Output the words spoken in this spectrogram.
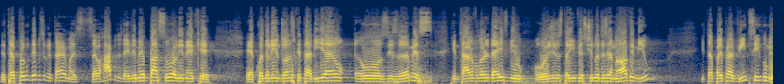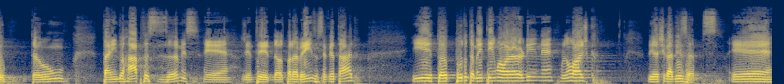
Eu até perguntei para o secretário, mas saiu rápido, daí ele me passou ali, né, que é, quando ele entrou na secretaria, os exames entraram no valor de 10 mil. Hoje eles estão investindo 19 mil e está para ir para 25 mil. Então, está indo rápido esses exames. É, a gente dá os parabéns ao secretário. E tudo também tem uma ordem né, cronológica de chegada de exames. É,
